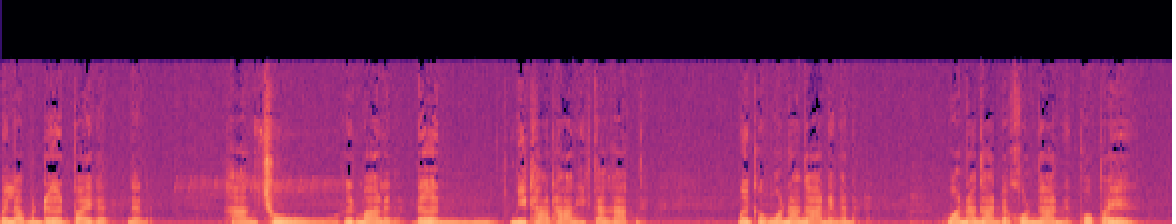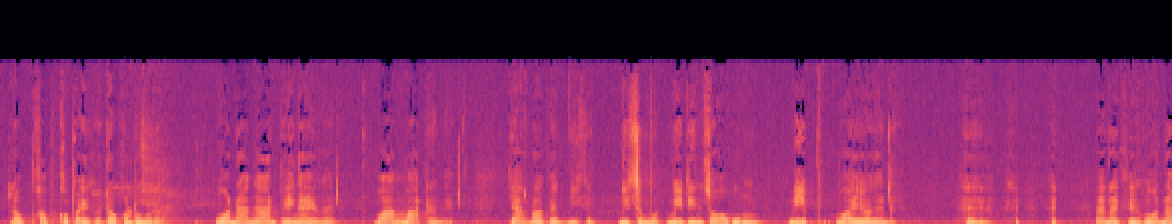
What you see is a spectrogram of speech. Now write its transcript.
เวลามันเดินไปก็เนี่ยหางชูขึ้นมาเลยเดินมีท่าทางอีกต่างหาก เหมือนกับหัวหน้างานอย่างนั้นหั หัวหน้างานกับคนงานเนี่ยพอไป เราพับก็ไปเราก็รู้แล้วหัวหน้างานเป็นไงงานวางหมาดอะไรอย่างน้อยก็มีมีสมุดมีดินสออุ้มหนีบไว้ว่างั้นอันนั้นคือหัวหน้า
